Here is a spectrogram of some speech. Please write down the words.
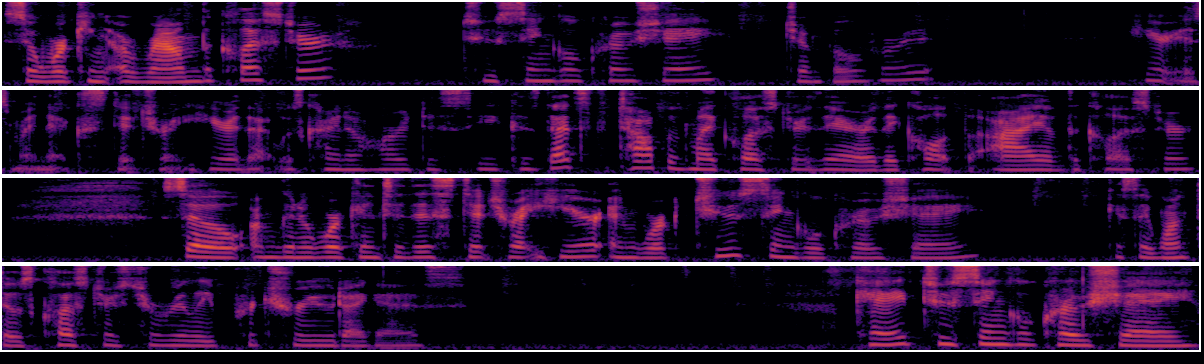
So working around the cluster two single crochet jump over it. Here is my next stitch right here. That was kind of hard to see because that's the top of my cluster there. They call it the eye of the cluster. So I'm going to work into this stitch right here and work two single crochet. Guess I want those clusters to really protrude, I guess. Okay, two single crochet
